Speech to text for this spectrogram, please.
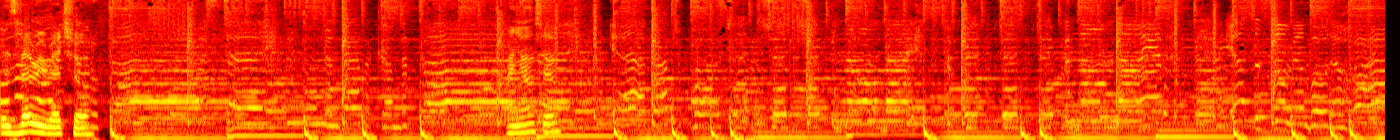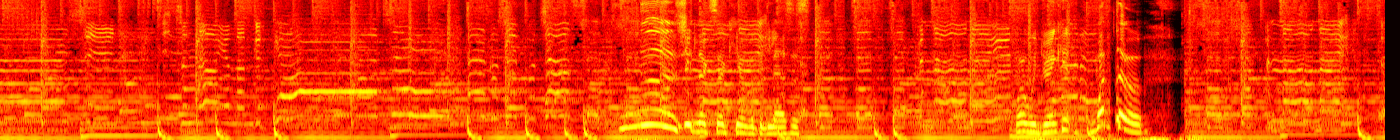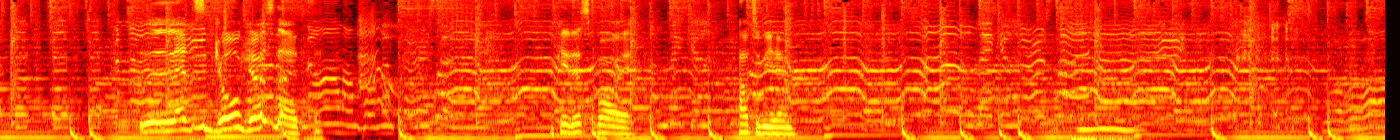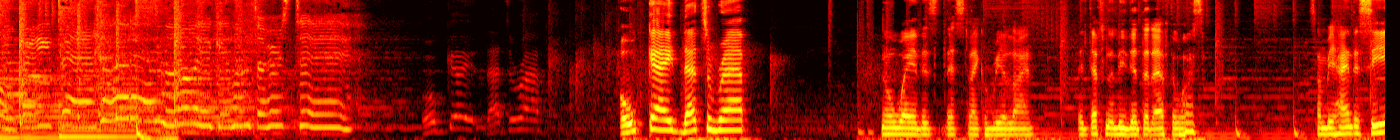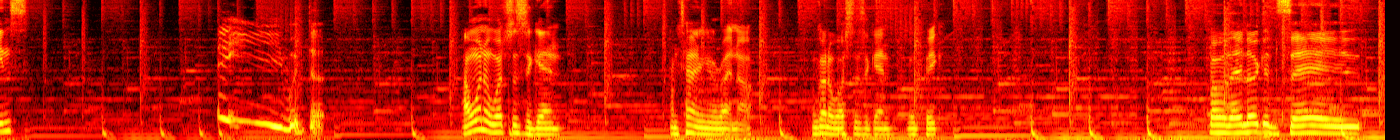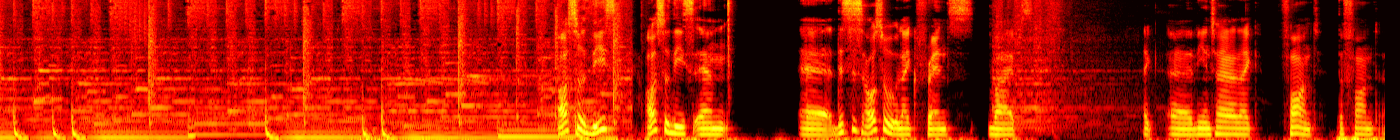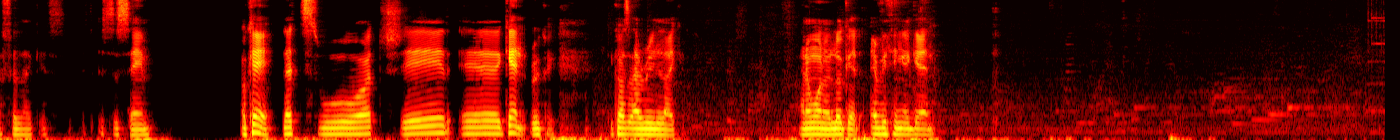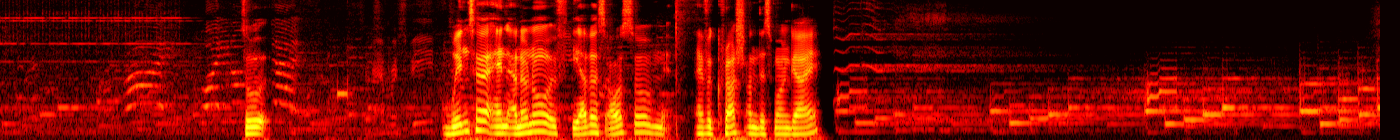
It's very retro. 안녕하세요. She looks so cute with the glasses. What we drinking? What the? Let's go, girls' night. Okay, this boy. How to be him. Okay, that's a wrap. No way, this that's like a real line. They definitely did that afterwards. Some behind the scenes. Hey, what the? I want to watch this again. I'm telling you right now. I'm gonna watch this again real quick. Oh, they look insane. Also, these, also these, um, uh, this is also like Friends vibes. Like uh, the entire like font, the font. I feel like it's it's the same. Okay, let's watch it again real quick because I really like it. I don't want to look at everything again. So Winter and I don't know if the others also have a crush on this one guy.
